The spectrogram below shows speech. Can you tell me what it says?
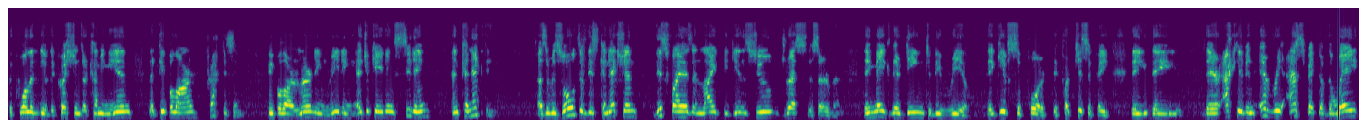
the quality of the questions are coming in that people are practicing, people are learning, reading, educating, sitting and connecting. As a result of this connection this fires and light begins to dress the servant. They make their deen to be real, they give support, they participate, they, they, they're active in every aspect of the way.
